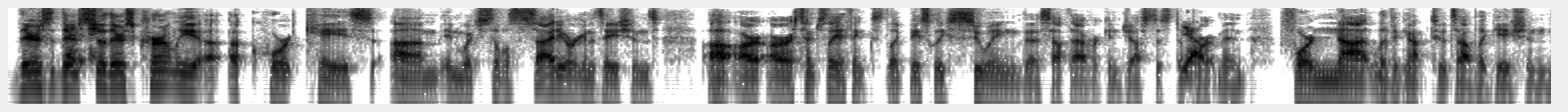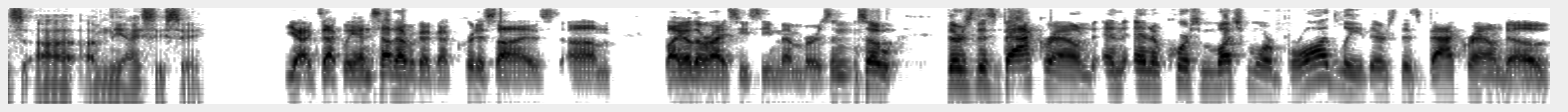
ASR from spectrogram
there's there's and, so there's currently a, a court case um, in which civil society organizations uh, are are essentially, I think, like basically suing the South African Justice Department yeah. for not living up to its obligations uh, on the ICC. Yeah, exactly. And South Africa got criticized um, by other ICC members, and so there's this background, and and of course, much more broadly, there's this background of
